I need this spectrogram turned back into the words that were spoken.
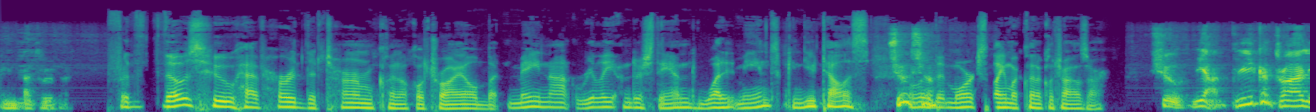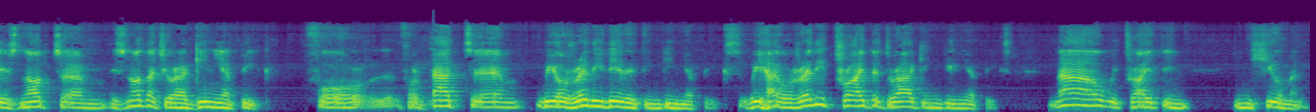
in that regard. For those who have heard the term clinical trial but may not really understand what it means, can you tell us sure, a little sure. bit more? Explain what clinical trials are. Sure. Yeah, clinical trial is not um, is not that you're a guinea pig. For for that um, we already did it in guinea pigs. We have already tried the drug in guinea pigs. Now we try it in in human.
